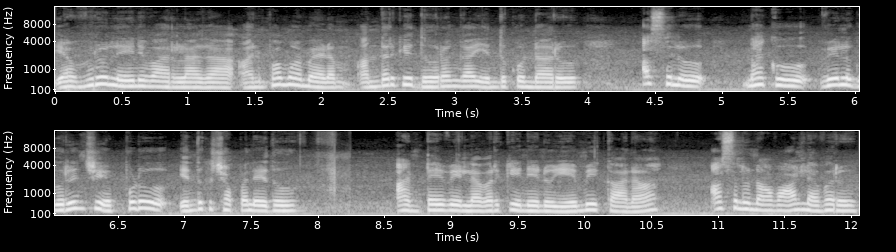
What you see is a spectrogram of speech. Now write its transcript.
ఎవరూ లేని వారిలాగా అనుపమ మేడం అందరికీ దూరంగా ఎందుకున్నారు? అసలు నాకు వీళ్ళ గురించి ఎప్పుడు ఎందుకు చెప్పలేదు? అంటే వీళ్ళెవరికి నేను ఏమీ కానా? అసలు నా వాళ్ళెవరు?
